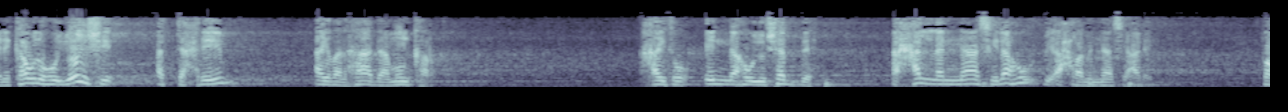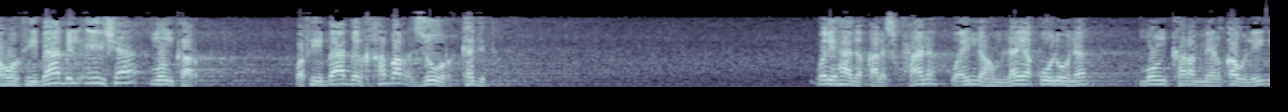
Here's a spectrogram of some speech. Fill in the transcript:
يعني كونه ينشئ التحريم أيضا هذا منكر حيث إنه يشبه أحل الناس له بأحرم الناس عليه. فهو في باب الإنشاء منكر وفي باب الخبر زور كذب. ولهذا قال سبحانه وإنهم لا يقولون منكرا من القول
